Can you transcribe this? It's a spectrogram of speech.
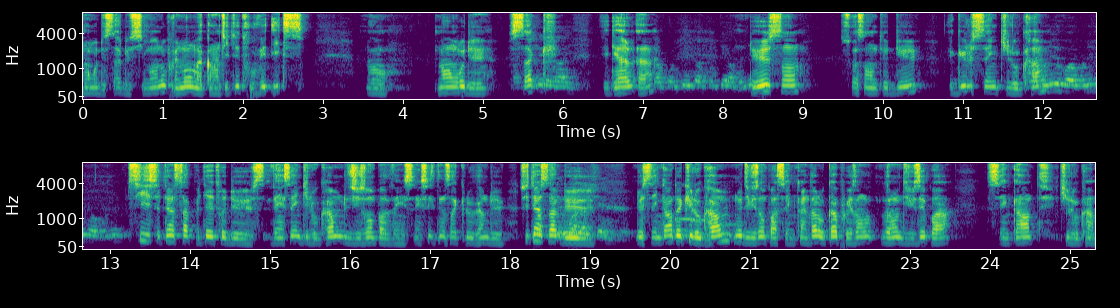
Nombre de sacs de ciment, nous prenons la quantité trouvée X. Donc, nombre de sacs égale à 262,5 kg. Si c'est un sac peut-être de 25 kg, nous divisons par 25. Si c'est un sac, de, si un sac de, de 50 kg, nous divisons par 50. Dans le cas présent, nous allons diviser par 50 kg.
